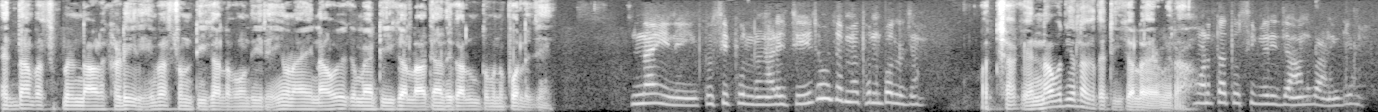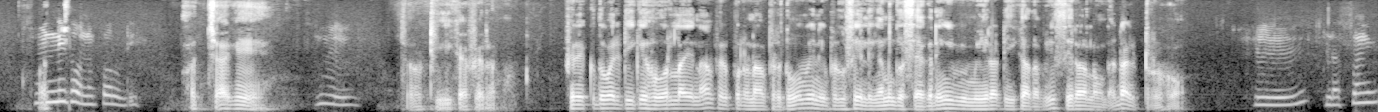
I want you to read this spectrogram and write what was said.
ਏਦਾਂ ਬਸ ਮੇਰੇ ਨਾਲ ਖੜੀ ਰਹੀ ਬਸ ਤੁਹਾਨੂੰ ਟੀਕਾ ਲਵਾਉਂਦੀ ਰਹੀ ਹੁਣ ਐ ਨਾ ਹੋਵੇ ਕਿ ਮੈਂ ਟੀਕਾ ਲਾ ਦਿਆਂ ਤੇ ਕੱਲ ਨੂੰ ਤੂੰ ਮੈਨੂੰ ਭੁੱਲ ਜਾਏ ਨਹੀਂ ਨਹੀਂ ਤੁਸੀਂ ਭੁੱਲਣ ਵਾਲੀ ਚੀਜ਼ ਹੋ ਤੇ ਮੈਂ ਤੁਹਾਨੂੰ ਭੁੱਲ ਜਾ ਅੱਛਾ ਕਿ ਇੰਨਾ ਵਧੀਆ ਲੱਗਦਾ ਟੀਕਾ ਲਾਇਆ ਮੇਰਾ? ਹੁਣ ਤਾਂ ਤੁਸੀਂ ਮੇਰੀ ਜਾਨ ਬਣ ਗਏ। ਹੁਣ ਨਹੀਂ ਤੁਹਾਨੂੰ ਭੁੱਲਦੀ। ਅੱਛਾ ਕਿ? ਹੂੰ। ਚਲੋ ਠੀਕ ਹੈ ਫਿਰ। ਫਿਰ ਇੱਕ ਦੋ ਵਾਰੀ ਟੀਕੇ ਹੋਰ ਲਾਏ ਨਾ ਫਿਰ ਭੁੱਲਣਾ ਫਿਰ ਤੂੰ ਵੀ ਨਹੀਂ ਫਿਰ ਤੂੰ ਸਹੇਲੀਆਂ ਨੂੰ ਦੱਸਿਆ ਕਰੇਂਗੀ ਵੀ ਮੇਰਾ ਟੀਕਾ ਤਾਂ ਵੀ ਸਿਰਾ ਲਾਉਂਦਾ ਡਾਕਟਰ ਉਹ। ਹੂੰ। ਦੱਸੂਗੀ?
